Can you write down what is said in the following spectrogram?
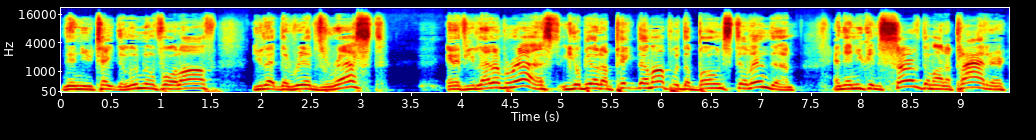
then you take the aluminum foil off, you let the ribs rest, and if you let them rest, you'll be able to pick them up with the bone still in them, and then you can serve them on a platter,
